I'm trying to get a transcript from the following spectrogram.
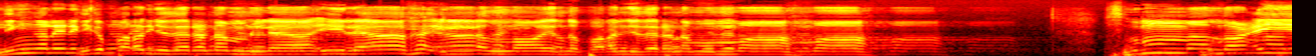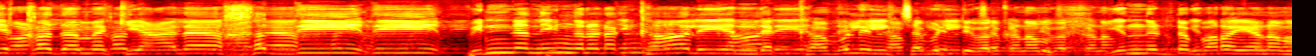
നിങ്ങൾ എനിക്ക് പറഞ്ഞു തരണം എന്ന് പറഞ്ഞു തരണം ഉമ്മ. പിന്നെ നിങ്ങളുടെ കാൽ എന്റെ കവിളിൽ ചവിട്ടി വെക്കണം. എന്നിട്ട് പറയണം.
